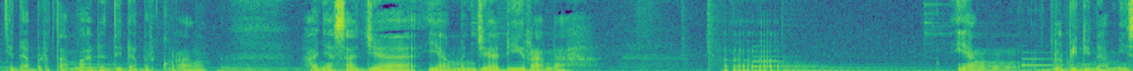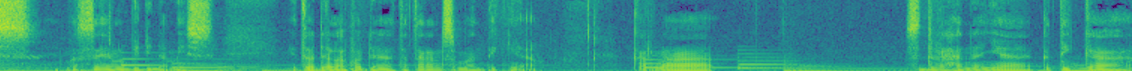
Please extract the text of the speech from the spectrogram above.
tidak bertambah dan tidak berkurang hanya saja yang menjadi ranah uh, yang lebih dinamis, maksud saya yang lebih dinamis, itu adalah pada tataran semantiknya. Karena sederhananya ketika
